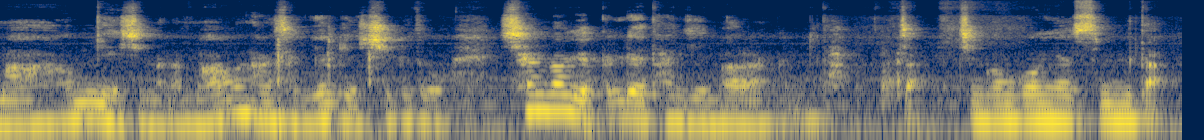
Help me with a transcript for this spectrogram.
마음 내지 마라 마음은 항상 여기에 집에 두고 생각에 끌려 다니지 말라는 겁니다. 자 진공공이었습니다.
